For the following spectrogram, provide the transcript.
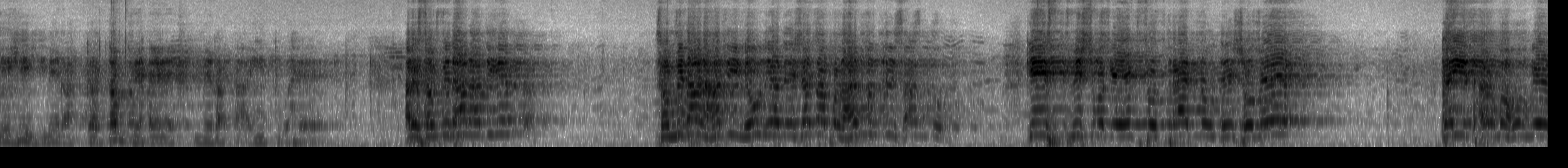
यही मेरा कर्तव्य है, मेरा दायित्व है। अरे संविधान हाती घेतलं संविधान हाती घेऊन या देशाचा प्रधानमंत्री सांगतो कि इस विश्व के एक सौ तिरानवे देशों में कई धर्म होंगे,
